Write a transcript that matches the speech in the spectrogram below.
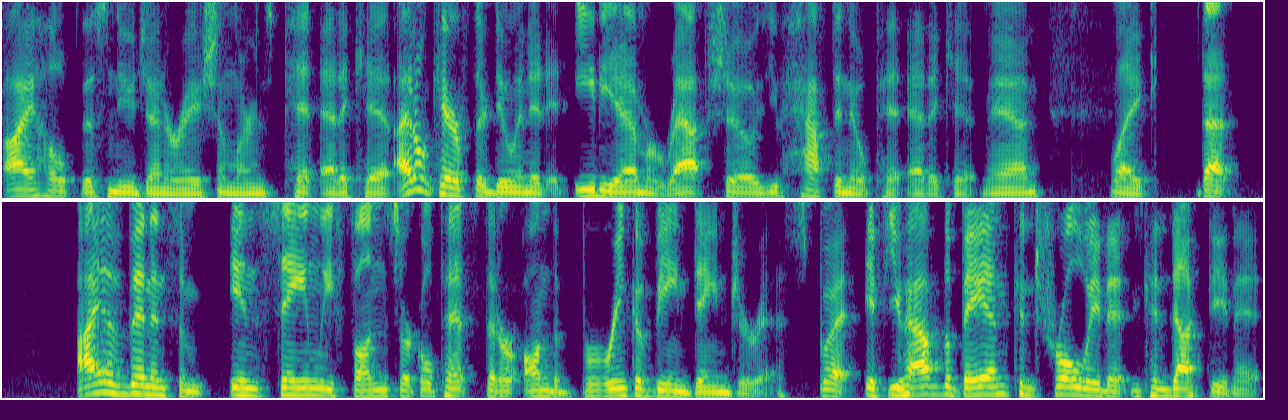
I hope this new generation learns pit etiquette. I don't care if they're doing it at EDM or rap shows. You have to know pit etiquette, man. Like that I have been in some insanely fun circle pits that are on the brink of being dangerous. But if you have the band controlling it and conducting it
